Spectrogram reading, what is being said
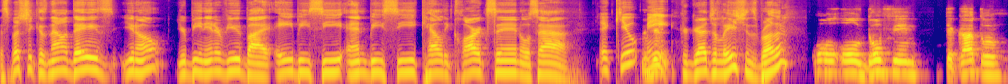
Especially because nowadays, you know, you're being interviewed by ABC, NBC, Kelly Clarkson. Osa. sea, cute me. congratulations, brother. Old, old Dolphin Tecato,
